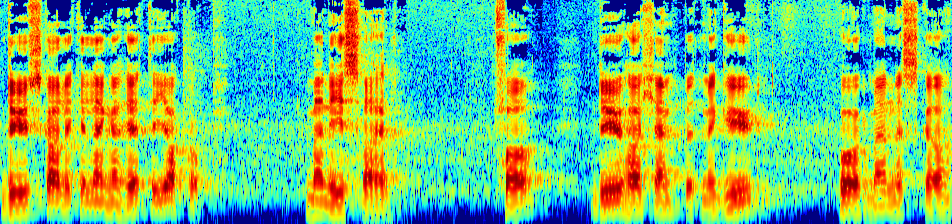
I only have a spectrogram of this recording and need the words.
Du skal ikke lenger hete Jakob, men Israel, for du har kjempet med Gud og mennesker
